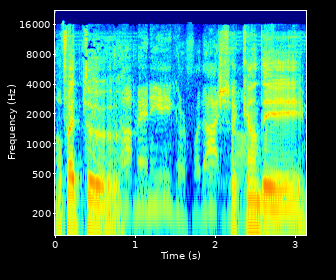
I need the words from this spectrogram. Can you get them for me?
En fait, euh, chacun des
